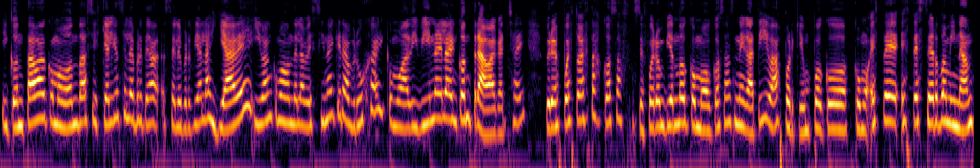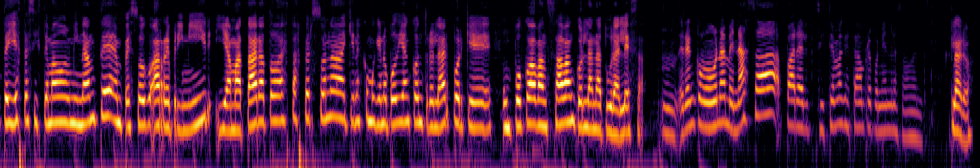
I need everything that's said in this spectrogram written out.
y contaba como onda, si es que a alguien se le perdía, se le perdía las llaves, iban como donde la vecina que era bruja y como adivina y la encontraba, ¿cachai? Pero después todas estas cosas se fueron viendo como cosas negativas porque un poco como este, este ser dominante y este sistema dominante empezó a reprimir y a matar a todas estas personas a quienes como que no podían controlar porque un poco avanzaban con la naturaleza. Mm, eran como una amenaza para el sistema que estaban proponiendo en ese momento. Claro.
